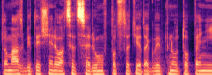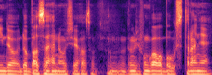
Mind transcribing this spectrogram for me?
to má zbytečně 27, v podstatě tak vypnu topení do, do bazénu, že jo, to může fungovat obou straně.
